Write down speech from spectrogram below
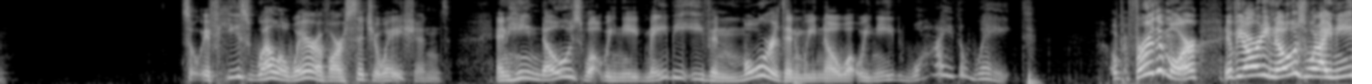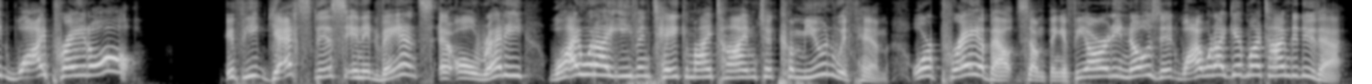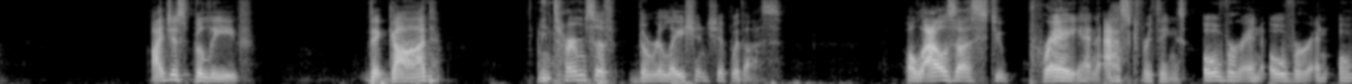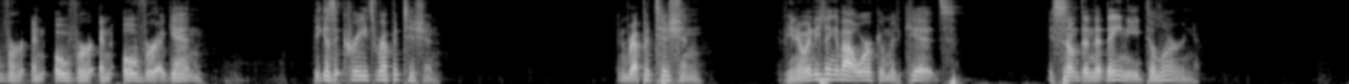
So if he's well aware of our situations and he knows what we need, maybe even more than we know what we need, why the wait? Furthermore, if he already knows what I need, why pray at all? If he gets this in advance eh, already, why would I even take my time to commune with him or pray about something? If he already knows it, why would I give my time to do that? I just believe that God, in terms of the relationship with us, allows us to pray and ask for things over and over and over and over and over again because it creates repetition. And repetition, if you know anything about working with kids, is something that they need to learn.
